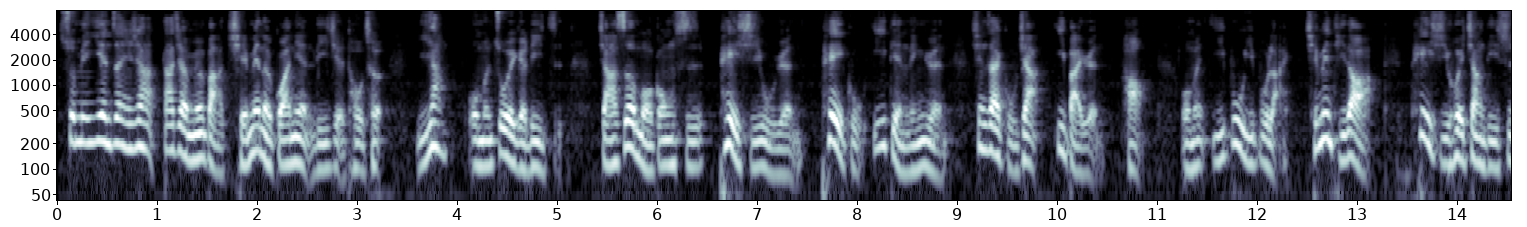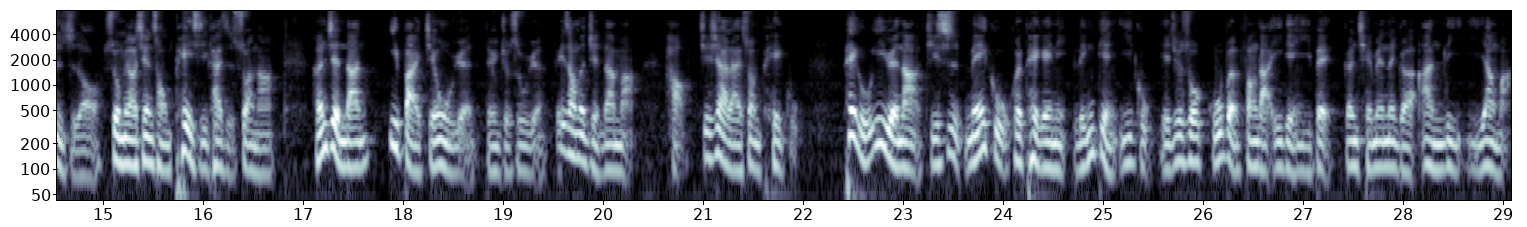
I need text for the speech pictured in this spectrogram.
顺便验证一下大家有没有把前面的观念理解透彻。一样，我们做一个例子，假设某公司配息五元，配股一点零元，现在股价一百元。好，我们一步一步来。前面提到啊，配息会降低市值哦，所以我们要先从配息开始算啊。很简单，一百减五元等于九十五元，非常的简单嘛。好，接下来来算配股。配股一元呐，即是每股会配给你零点一股，也就是说股本放大一点一倍，跟前面那个案例一样嘛。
